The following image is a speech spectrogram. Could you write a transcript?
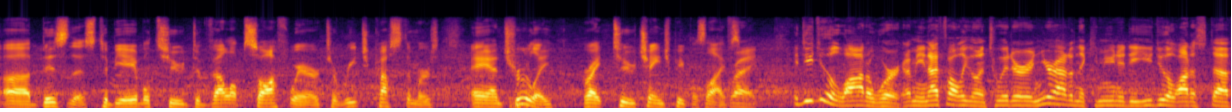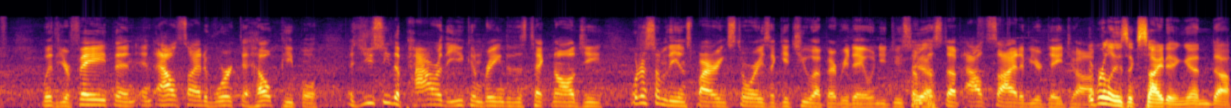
uh, business, to be able to develop software, to reach customers, and truly, right, to change people's lives. Right. And you do a lot of work. I mean, I follow you on Twitter and you're out in the community, you do a lot of stuff with your faith and, and outside of work to help people. As you see the power that you can bring to this technology, what are some of the inspiring stories that get you up every day when you do some yeah. of the stuff outside of your day job? It really is exciting, and uh,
